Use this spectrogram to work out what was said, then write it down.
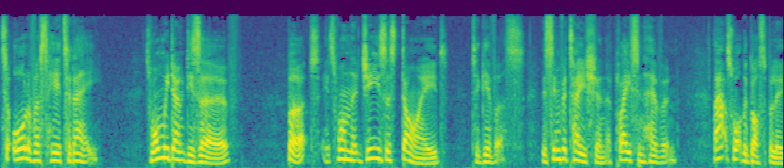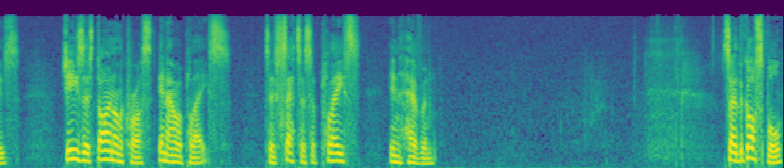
to all of us here today. It's one we don't deserve, but it's one that Jesus died to give us. This invitation, a place in heaven. That's what the gospel is. Jesus dying on the cross in our place to set us a place in heaven. So the gospel,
